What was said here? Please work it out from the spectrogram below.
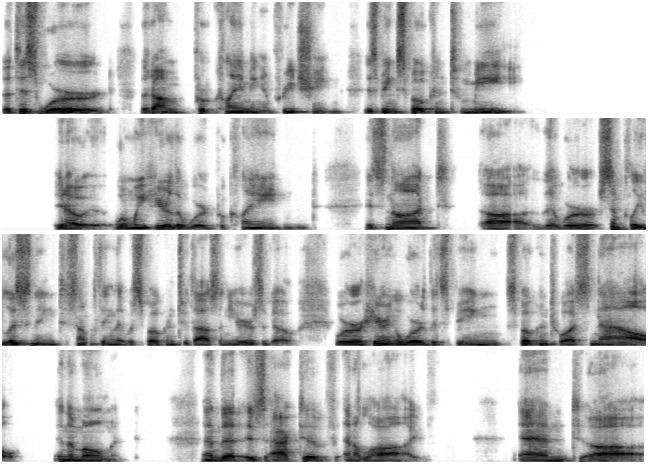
that this word that i'm proclaiming and preaching is being spoken to me you know when we hear the word proclaimed it's not uh, that we're simply listening to something that was spoken 2,000 years ago. We're hearing a word that's being spoken to us now in the moment and that is active and alive. And uh,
